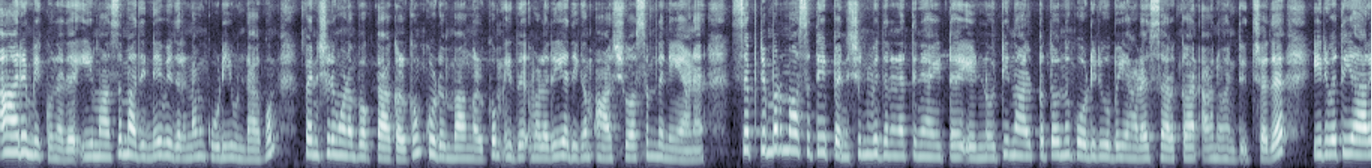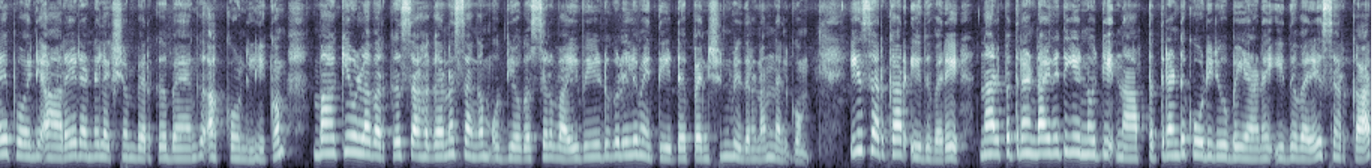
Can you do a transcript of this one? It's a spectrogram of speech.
ആരംഭിക്കുന്നത്. ഈ മാസം അതിന്റെ വിതരണം കൂടി ഉണ്ടാകും. പെൻഷൻ ഗുണഭോക്താക്കൾക്കും കുടുംബാംഗങ്ങൾക്കും ഇത് വളരെയധികം ആശ്വാസം തന്നെയാണ്. സെപ്റ്റംബർ മാസത്തെ പെൻഷൻ വിതരണത്തിനായിട്ട് എണ്ണൂറ്റി നാൽപ്പത്തൊന്ന് കോടി രൂപയാണ് സർക്കാർ അനുവദിച്ചത്. ഇരുപത്തിയാറ് പോയിന്റ് ആറ് രണ്ട് ലക്ഷം പേർക്ക് ബാങ്ക് അക്കൗണ്ടിലേക്കും ബാക്കിയുള്ളവർക്ക് സഹകരണ സംഘം ഉദ്യോഗസ്ഥർ വഴി വീടുകളിലും എത്തിയിട്ട് പെൻഷൻ വിതരണം നൽകും. ഈ സർക്കാർ ഇതുവരെ നാൽപ്പത്തിരണ്ടായിരത്തി എണ്ണൂറ്റി നാൽപ്പത്തിരണ്ട് കോടി രൂപയാണ് ഇതുവരെ സർക്കാർ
